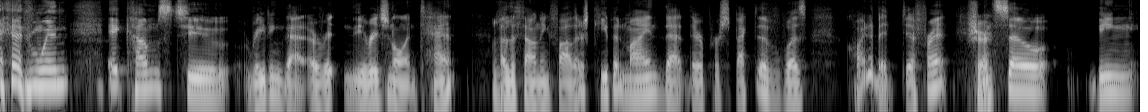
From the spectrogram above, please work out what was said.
and when it comes to reading that ori- the original intent of the founding fathers, keep in mind that their perspective was quite a bit different. Sure. And so being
